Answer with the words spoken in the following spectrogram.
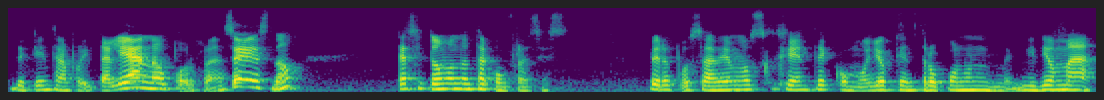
de que entran por italiano, por francés, ¿no? Casi todo el mundo entra con francés. Pero pues sabemos gente como yo que entró con un idioma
